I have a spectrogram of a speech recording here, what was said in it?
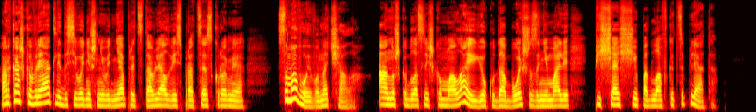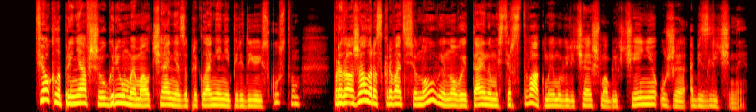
Аркашка вряд ли до сегодняшнего дня представлял весь процесс, кроме самого его начала. Аннушка была слишком мала, и ее куда больше занимали пищащие под лавкой цыплята. Фёкла, принявшая угрюмое молчание за преклонение перед ее искусством, продолжала раскрывать все новые и новые тайны мастерства, к моему величайшему облегчению уже обезличенные.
